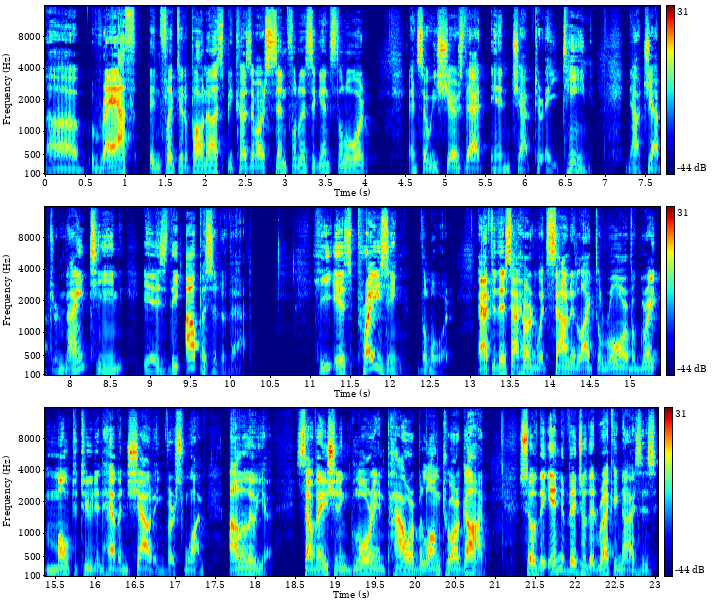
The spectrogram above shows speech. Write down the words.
uh, wrath inflicted upon us because of our sinfulness against the Lord. And so he shares that in chapter 18. Now, chapter 19 is the opposite of that. He is praising the Lord. After this, I heard what sounded like the roar of a great multitude in heaven shouting, verse 1 Alleluia! Salvation and glory and power belong to our God. So the individual that recognizes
